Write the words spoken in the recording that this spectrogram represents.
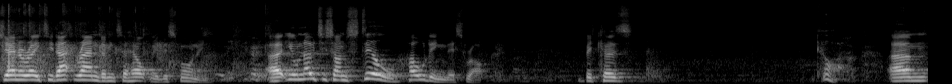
generated at random to help me this morning. Uh, you'll notice I'm still holding this rock because, God, um,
